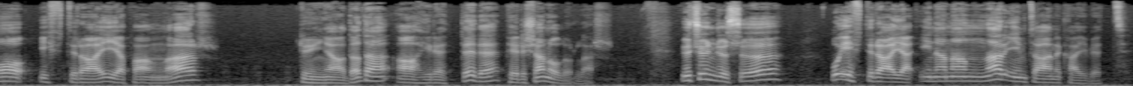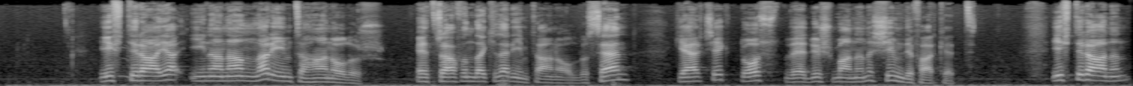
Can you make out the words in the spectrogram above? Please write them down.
o iftirayı yapanlar dünyada da ahirette de perişan olurlar. Üçüncüsü bu iftiraya inananlar imtihanı kaybetti. İftiraya inananlar imtihan olur. Etrafındakiler imtihan oldu. Sen gerçek dost ve düşmanını şimdi fark ettin. İftiranın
